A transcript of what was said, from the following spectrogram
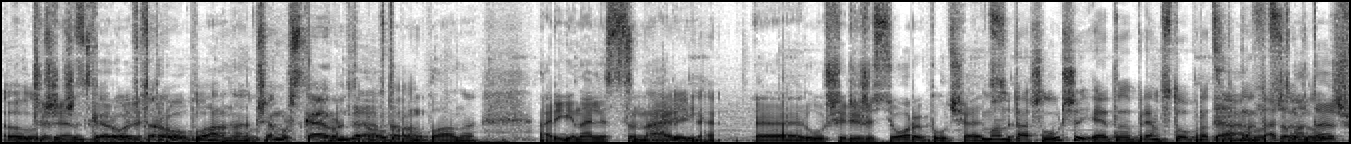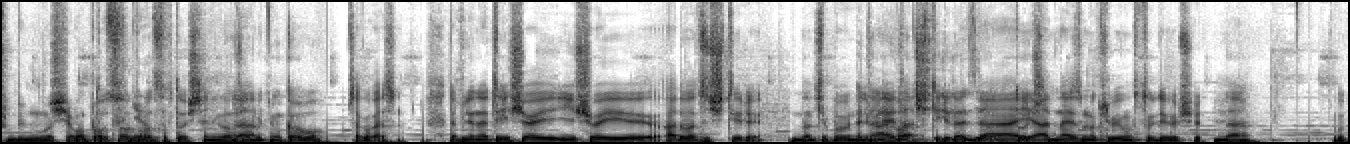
лучшая женская роль второго плана. Лучшая мужская роль да, второго второго плана. плана. Оригинальный сценарий. Сценарий, Э, лучшие режиссеры, получается. Монтаж лучший, это прям сто Да, процентов. вот монтаж за монтаж блин, вообще Тут вопросов нет. вопросов точно не должно Да. быть ни у кого. Согласен. Да, блин, это еще, и- еще и А24. Ну, типа, для Это меня А24, да, сделали? Да, и одна из моих любимых студий вообще. Да. Вот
